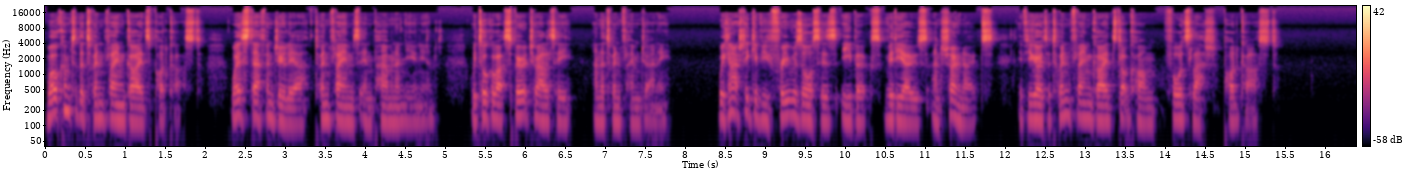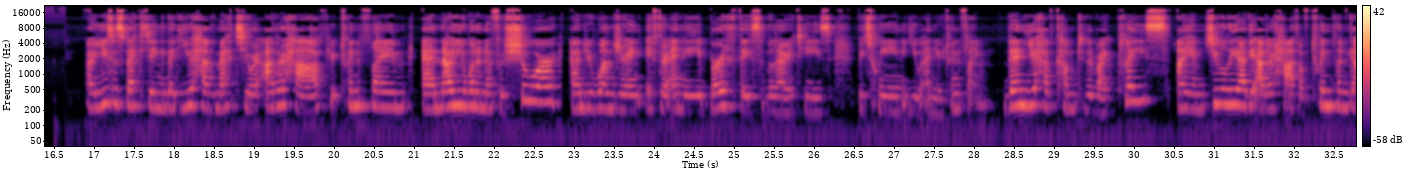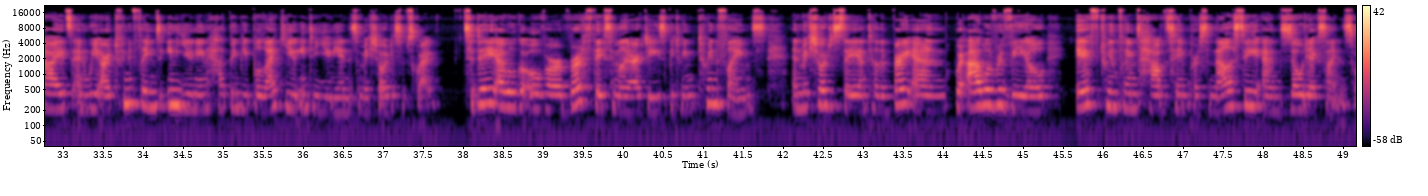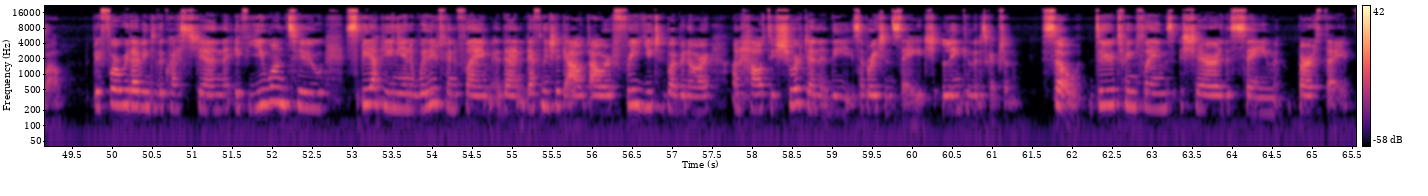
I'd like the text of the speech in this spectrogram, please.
Welcome to the Twin Flame Guides podcast. We're Steph and Julia, twin flames in permanent union. We talk about spirituality and the twin flame journey. We can actually give you free resources, ebooks, videos, and show notes if you go to twinflameguides.com forward slash podcast. Are you suspecting that you have met your other half, your twin flame, and now you want to know for sure, and you're wondering if there are any birthday similarities between you and your twin flame? Then you have come to the right place. I am Julia, the other half of Twin Flame Guides, and we are twin flames in union, helping people like you into union, so make sure to subscribe. Today I will go over birthday similarities between twin flames and make sure to stay until the very end where I will reveal if twin flames have the same personality and zodiac sign as well. Before we dive into the question, if you want to speed up union with your twin flame, then definitely check out our free YouTube webinar on how to shorten the separation stage, link in the description. So, do twin flames share the same birthday?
